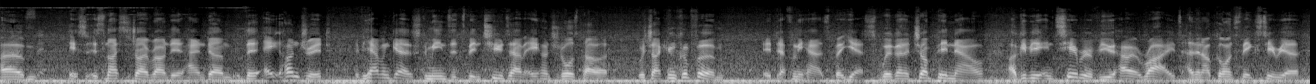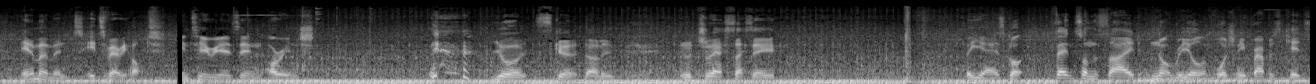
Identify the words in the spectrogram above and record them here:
Um, it's, it's nice to drive around it. And um, the 800 if you haven't guessed means it's been tuned to have 800 horsepower which I can confirm it definitely has. But yes we're going to jump in now. I'll give you an interior view how it rides and then I'll go on to the exterior in a moment. It's very hot. Interior is in orange. Your skirt darling. Your dress I say. But yeah it's got vents on the side not real unfortunately. Brabus kids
